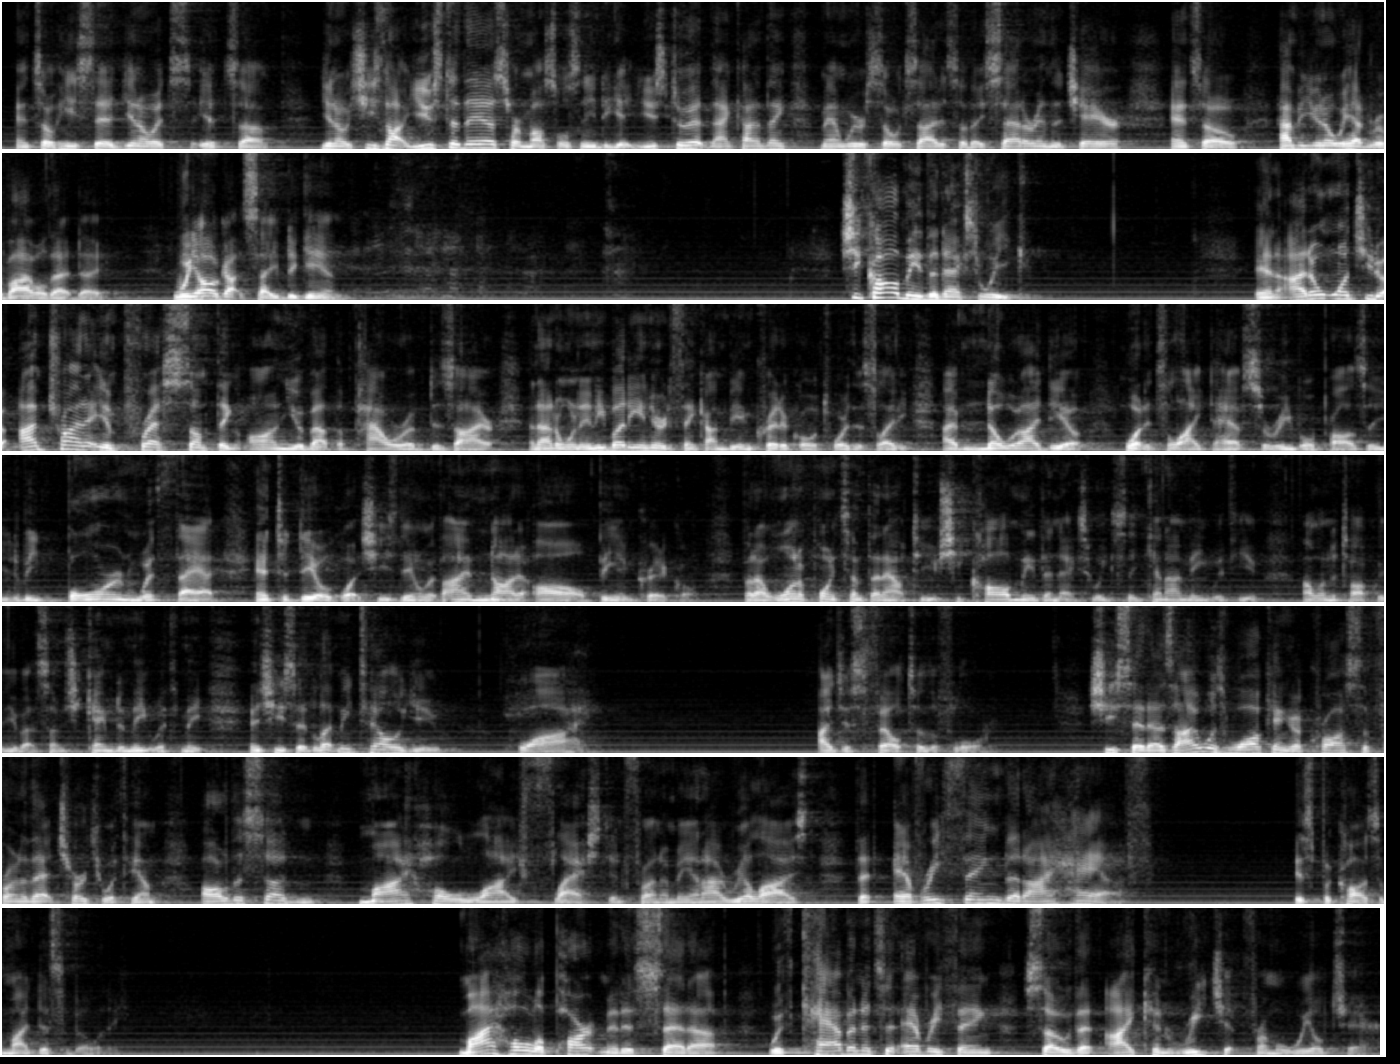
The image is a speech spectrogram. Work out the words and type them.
And so he said, you know, it's it's uh, you know, she's not used to this. Her muscles need to get used to it and that kind of thing. Man, we were so excited. So they sat her in the chair. And so, how many of you know we had revival that day? We all got saved again. She called me the next week. And I don't want you to, I'm trying to impress something on you about the power of desire. And I don't want anybody in here to think I'm being critical toward this lady. I have no idea what it's like to have cerebral palsy, to be born with that, and to deal with what she's dealing with. I am not at all being critical. But I want to point something out to you. She called me the next week, said, Can I meet with you? I want to talk with you about something. She came to meet with me, and she said, Let me tell you why I just fell to the floor. She said, As I was walking across the front of that church with him, all of a sudden, my whole life flashed in front of me, and I realized that everything that I have is because of my disability. My whole apartment is set up with cabinets and everything so that I can reach it from a wheelchair.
